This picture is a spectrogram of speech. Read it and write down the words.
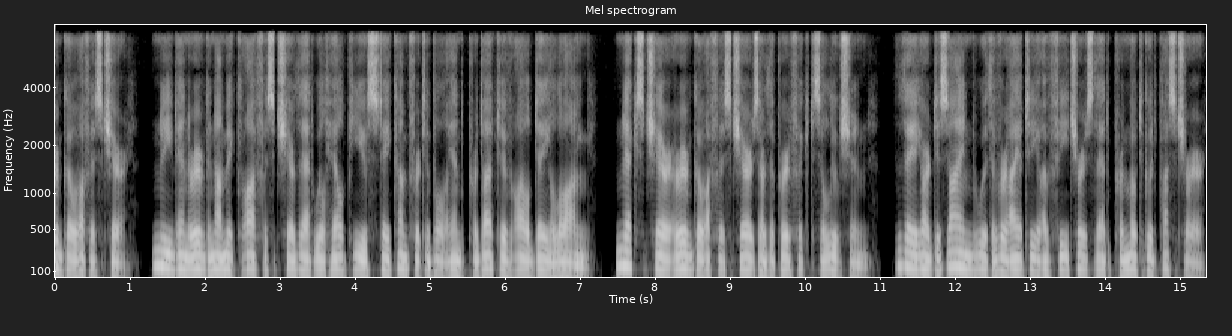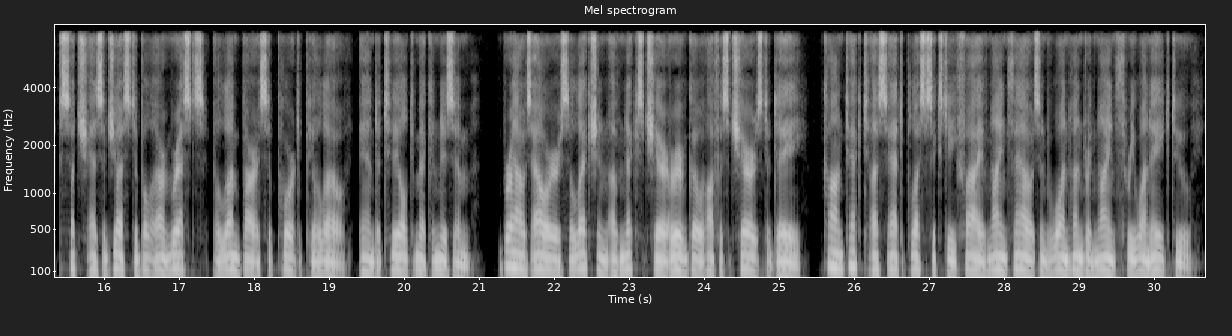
Ergo Office Chair. Need an ergonomic office chair that will help you stay comfortable and productive all day long? Next Chair Ergo Office chairs are the perfect solution. They are designed with a variety of features that promote good posture, such as adjustable armrests, a lumbar support pillow, and a tilt mechanism. Browse our selection of Next Chair Ergo Office chairs today. Contact us at plus 65 9109 3182.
